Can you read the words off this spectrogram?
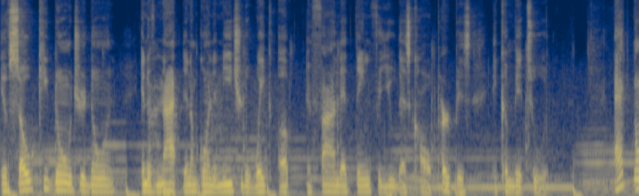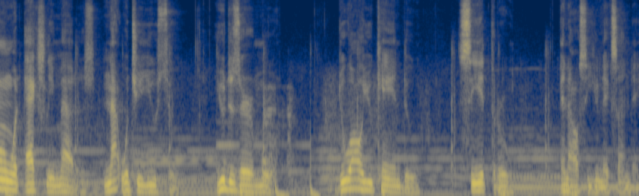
If so, keep doing what you're doing. And if not, then I'm going to need you to wake up and find that thing for you that's called purpose and commit to it. Act on what actually matters, not what you're used to. You deserve more. Do all you can do, see it through, and I'll see you next Sunday.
